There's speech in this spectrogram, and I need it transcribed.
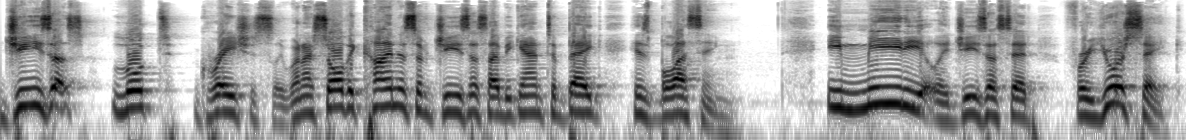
Jesus looked graciously. When I saw the kindness of Jesus, I began to beg his blessing. Immediately, Jesus said, For your sake,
